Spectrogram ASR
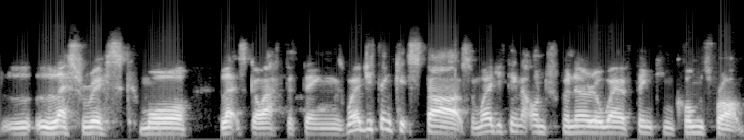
less risk, more let's go after things? Where do you think it starts, and where do you think that entrepreneurial way of thinking comes from?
